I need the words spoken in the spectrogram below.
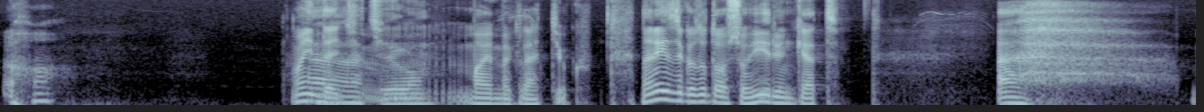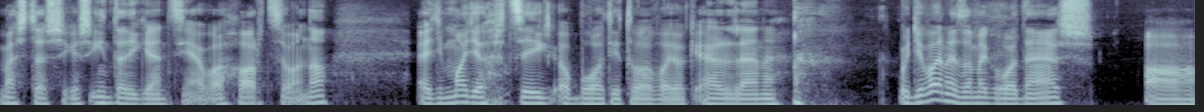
Aha. Mindegy, hát jó. majd meglátjuk. Na nézzük az utolsó hírünket. Uh, mesterséges intelligenciával harcolna egy magyar cég a bolti tolvajok ellen. Ugye van ez a megoldás a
